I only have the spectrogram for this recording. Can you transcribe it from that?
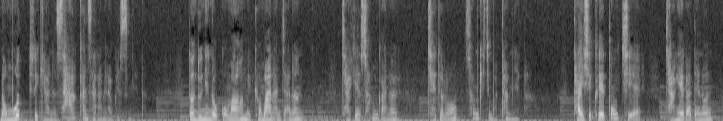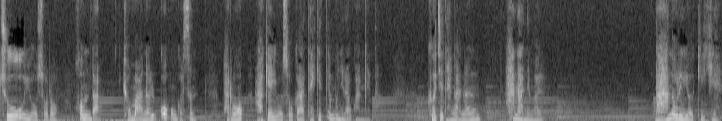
넘어뜨리게 하는 사악한 사람이라고 했습니다. 또 눈이 높고 마음이 교만한 자는 자기의 성간을 제대로 섬기지 못합니다. 다윗이 그의 통치에 장애가 되는 주 요소로 험담, 교만을 꼽은 것은 바로 악의 요소가 되기 때문이라고 합니다. 거짓 행하는 하나님을 만홀히 여기기에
